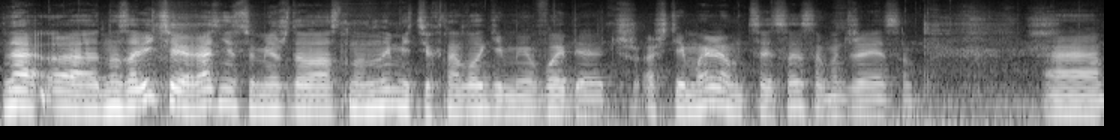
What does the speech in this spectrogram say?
Да, э, назовите разницу между основными технологиями в вебе HTML, CSS и JS. Э,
